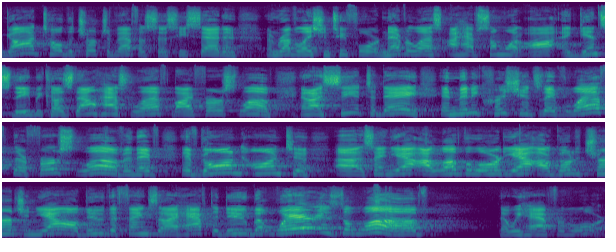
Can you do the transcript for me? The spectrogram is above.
God told the church of Ephesus, He said in, in Revelation 2 4, Nevertheless, I have somewhat aught against thee because thou hast left thy first love. And I see it today in many Christians, they've left their first love and they've, they've gone on to uh, saying, Yeah, I love the Lord. Yeah, I'll go to church. And yeah, I'll do the things that I have to do. But where is the love that we have for the Lord?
